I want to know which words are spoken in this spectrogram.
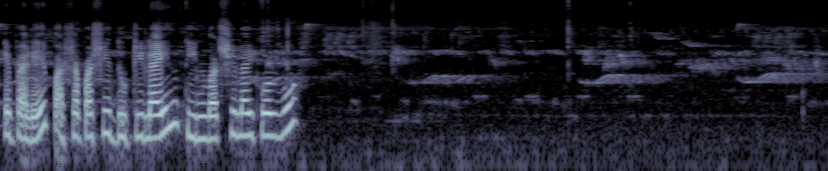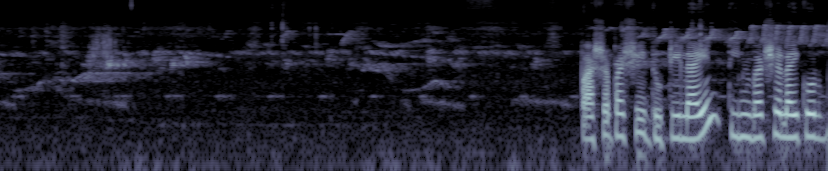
এবারে পাশাপাশি দুটি লাইন তিনবার সেলাই করব। পাশাপাশি দুটি লাইন তিনবার সেলাই করব।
